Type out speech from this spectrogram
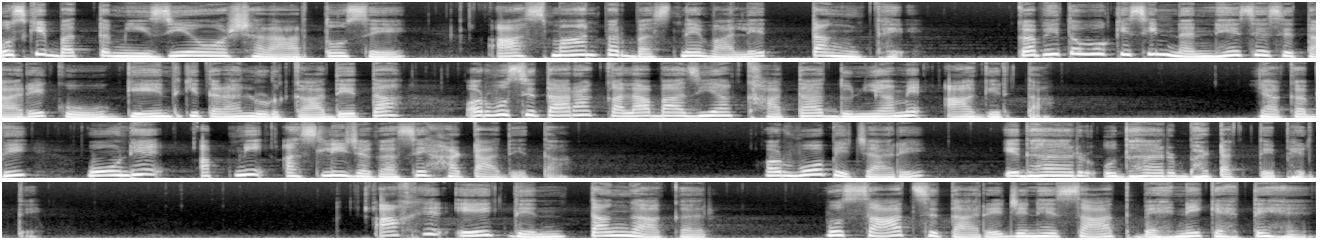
उसकी बदतमीजियों और शरारतों से आसमान पर बसने वाले तंग थे। कभी तो वो किसी नन्हे से सितारे को गेंद की तरह लुढ़का देता और वो सितारा कलाबाजियाँ खाता दुनिया में आ गिरता, या कभी वो उन्हें अपनी असली जगह से हटा देता। और वो बेचारे इधर उधर भटकते फिरते। आखिर एक दिन तंग आकर वो सात सितारे जिन्हें सात बहने कहते हैं,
